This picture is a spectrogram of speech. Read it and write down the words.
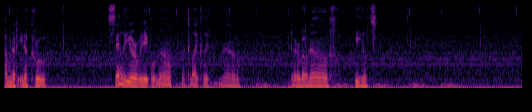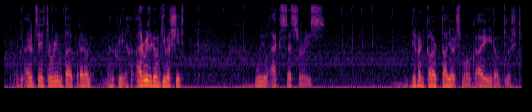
I'm not in a crew. Sell your vehicle. No, not likely. No. Turbo. No. Wheels. I could change the rim type, but I don't. I don't really. I really don't give a shit. Wheel accessories. Different colored tire smoke. I don't give a shit.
